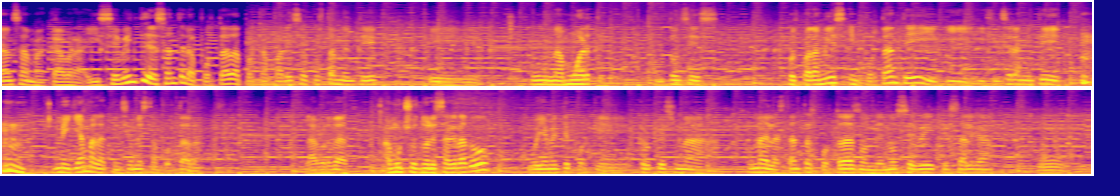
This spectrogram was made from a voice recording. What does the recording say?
danza macabra. Y se ve interesante la portada porque aparece justamente eh, una muerte. Entonces, pues para mí es importante y, sinceramente me llama la atención esta portada. La verdad, a muchos no les agradó, obviamente porque creo que es una, una de las tantas portadas donde no se ve que salga o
